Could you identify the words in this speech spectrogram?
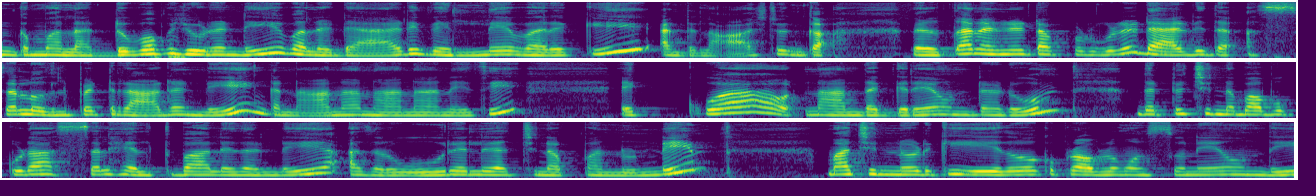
ఇంకా మా లడ్డు బాబు చూడండి వాళ్ళ డాడీ వెళ్ళే వరకు అంటే లాస్ట్ ఇంకా వెళ్తాననేటప్పుడు కూడా డాడీ అస్సలు వదిలిపెట్టి రాడండి. ఇంకా నానా నానా అనేసి ఎక్కువ నాన్న దగ్గరే ఉంటాడు. దట్టు చిన్న బాబుకి కూడా అస్సలు హెల్త్ బాగాలేదండి. అసలు ఊరు వెళ్ళి వచ్చినప్పటి నుండి మా చిన్నోడికి ఏదో ఒక ప్రాబ్లం వస్తూనే ఉంది.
